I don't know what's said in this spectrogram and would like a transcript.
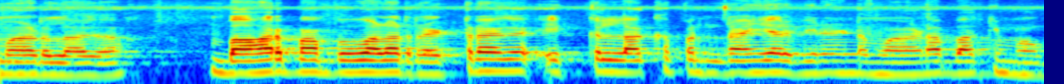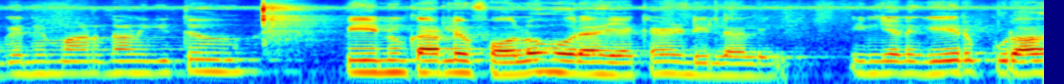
ਮਾਡਲ ਹੈਗਾ। ਬਾਹਰ ਪੰਪ ਵਾਲਾ ਟਰੈਕਟਰ ਹੈਗਾ। 115000 ਵੀਰਾਂ ਦੀ ਡਿਮਾਂਡ ਆ। ਬਾਕੀ ਮੌਕੇ ਦੇ ਮਾਨਦਾਨ ਕੀਤੇ ਪੇਜ ਨੂੰ ਕਰ ਲਿਓ ਫੋਲੋ ਹੋ ਰਿਹਾ ਹੈ ਘੈਂਟ ਡੀਲਾਂ ਲਈ ਇੰਜਨ ਗੇਅਰ ਪੂਰਾ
